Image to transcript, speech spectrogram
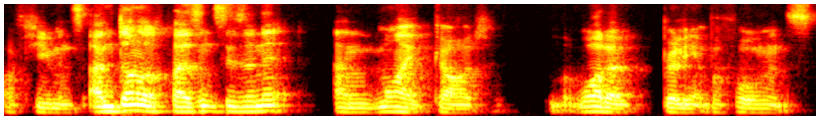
of humans. And Donald Pleasence is in it, and my God, what a brilliant performance.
